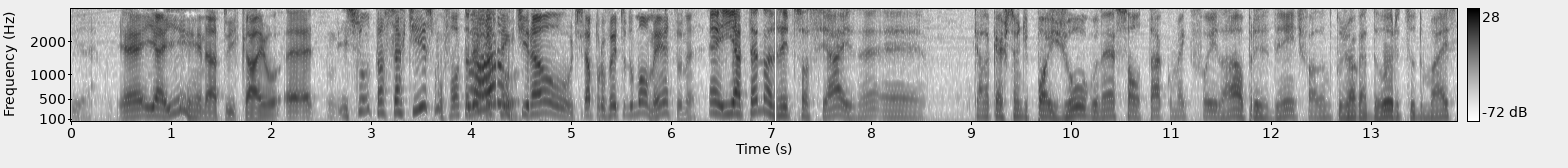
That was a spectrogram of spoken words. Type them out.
e Hércules. É, e aí, Renato e Caio, é, isso tá certíssimo. O Fortaleza Claro. tem que tirar, o, tirar proveito do momento, né? É, e até nas redes sociais, né? é, aquela questão de pós-jogo, né? Soltar como é que foi lá o presidente falando com o jogador e tudo mais.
